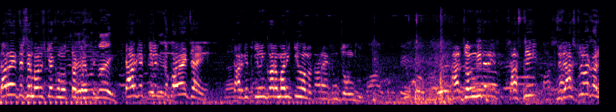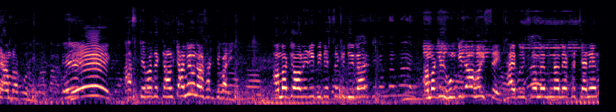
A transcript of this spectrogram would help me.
তারা এই দেশের মানুষকে এখন হত্যা করছে। টার্গেট কিলিং তো করাই যায়। টার্গেট কিলিং করা মানে কি হলো? তারা এখন জঙ্গি। আর জঙ্গিদের শাস্তি যদি রাষ্ট্র না করে আমরা করব। ঠিক। আজকে বাদে কালকে আমিও না থাকতে পারি। আমাকে অলরেডি বিদেশ থেকে দুইবার আমাকে হুমকি দেওয়া হয়েছে। সাইবুল ইসলামের নামে একটা চ্যানেল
